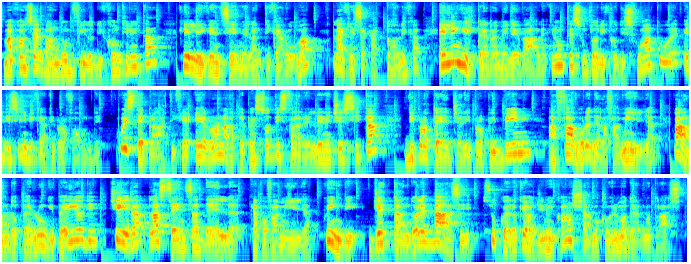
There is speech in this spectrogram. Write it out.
ma conservando un filo di continuità che lega insieme l'antica Roma, la Chiesa cattolica e l'Inghilterra medievale in un tessuto ricco di sfumature e di significati profondi. Queste pratiche erano nate per soddisfare le necessità di proteggere i propri beni a favore della famiglia, quando per lunghi periodi c'era l'assenza del capofamiglia, quindi gettando le basi su quello che oggi noi conosciamo come il moderno trust.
